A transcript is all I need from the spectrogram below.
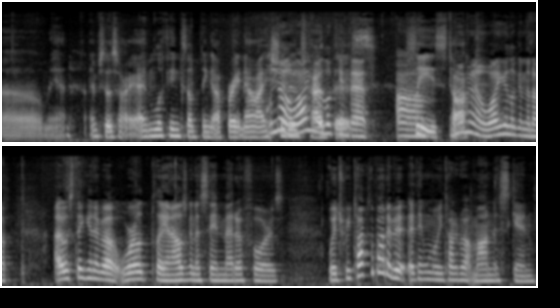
Oh man, I'm so sorry. I'm looking something up right now. I Well, should no, have while had you're looking this. that, um, Please talk. No, no, no, while you're looking that up, I was thinking about wordplay, and I was going to say metaphors, which we talked about a bit. I think when we talked about Måneskin,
